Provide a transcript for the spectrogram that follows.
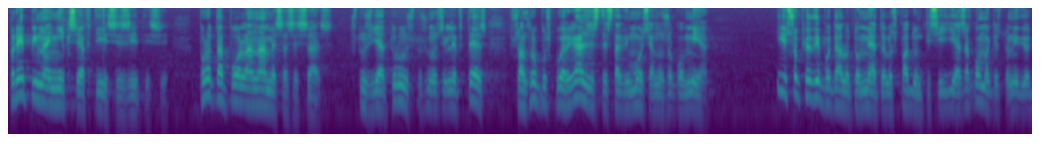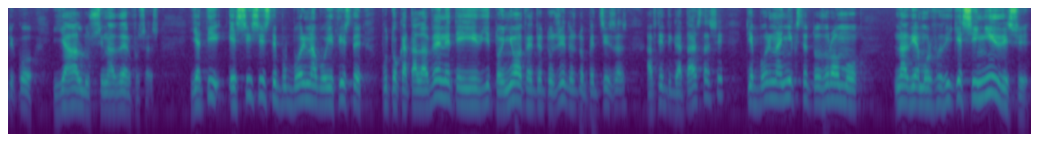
πρέπει να ανοίξει αυτή η συζήτηση. Πρώτα απ' όλα ανάμεσα σε εσάς, στους γιατρούς, στους νοσηλευτές, στους ανθρώπους που εργάζεστε στα δημόσια νοσοκομεία ή σε οποιοδήποτε άλλο τομέα τέλος πάντων της υγείας, ακόμα και στον ιδιωτικό για άλλους συναδέρφους σας. Γιατί εσείς είστε που μπορεί να βοηθήσετε, που το καταλαβαίνετε οι ίδιοι, το νιώθετε, το ζείτε στο πετσί σας αυτή την κατάσταση και μπορεί να ανοίξετε το δρόμο να διαμορφωθεί και συνείδηση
